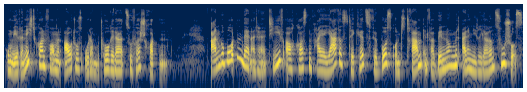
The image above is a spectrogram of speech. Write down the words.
um ihre nicht konformen Autos oder Motorräder zu verschrotten. Angeboten werden alternativ auch kostenfreie Jahrestickets für Bus und Tram in Verbindung mit einem niedrigeren Zuschuss.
